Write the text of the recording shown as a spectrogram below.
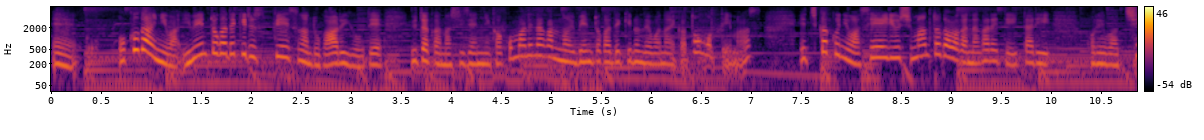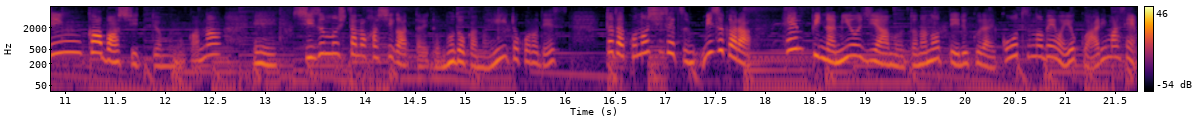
えー屋外にはイベントができるスペースなどがあるようで豊かな自然に囲まれながらのイベントができるのではないかと思っています。え近くには清流四万十川が流れていたりこれは沈下橋って読むのかな、えー沈む下の橋があったりとのどかないいところです。ただこの施設自ら偏僻なミュージアムと名乗っているくらい交通の便はよくありません。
